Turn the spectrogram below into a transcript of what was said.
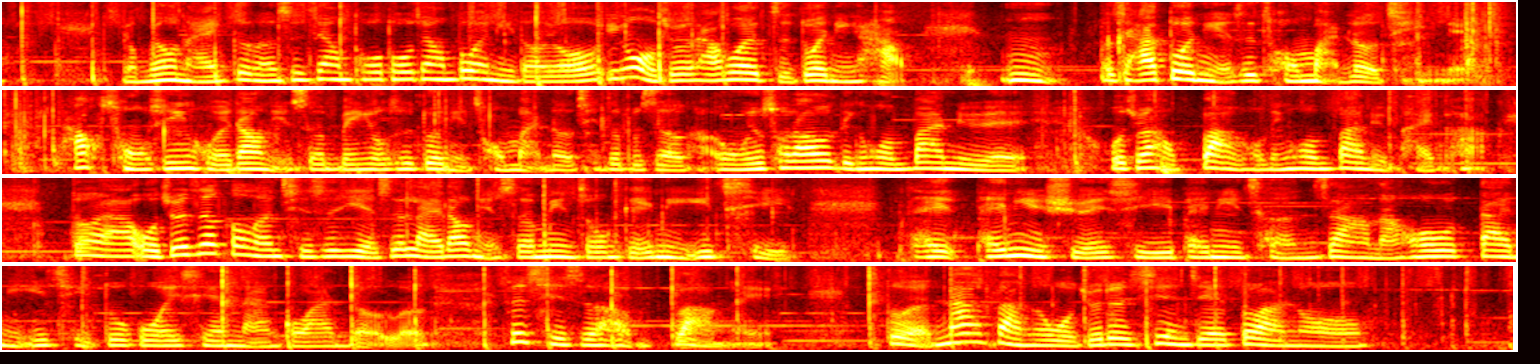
有没有哪一个人是这样偷偷这样对你的哟？因为我觉得他会只对你好，嗯，而且他对你也是充满热情诶。他重新回到你身边，又是对你充满热情，这不是很好？我们又抽到灵魂伴侣，诶，我觉得好棒哦，灵魂伴侣牌卡。对啊，我觉得这个人其实也是来到你生命中，给你一起陪陪你学习，陪你成长，然后带你一起度过一些难关的人，这其实很棒诶。对，那反而我觉得现阶段哦。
